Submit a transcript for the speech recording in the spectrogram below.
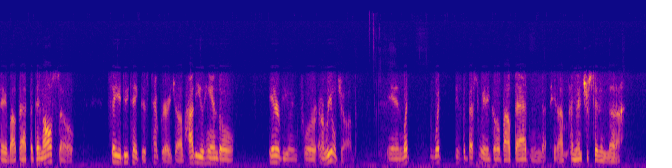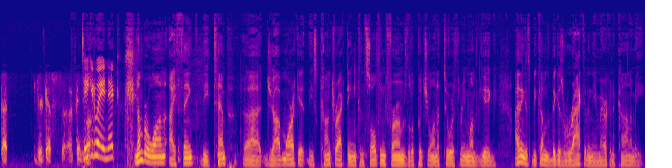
say about that. But then also, say you do take this temporary job, how do you handle interviewing for a real job? And what what is the best way to go about that? And you know, I'm, I'm interested in uh, that your guest's uh, opinion. Take it away, Nick. Number one, I think the temp uh, job market, these contracting consulting firms that'll put you on a two or three month gig, I think it's become the biggest racket in the American economy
